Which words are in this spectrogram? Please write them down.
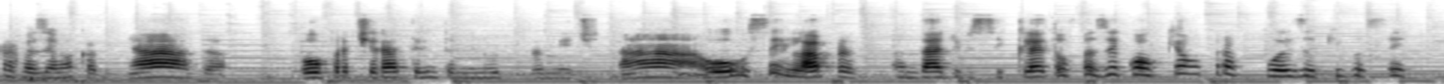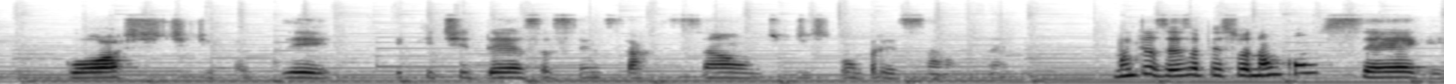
para fazer uma caminhada? Ou para tirar 30 minutos para meditar? Ou, sei lá, para andar de bicicleta? Ou fazer qualquer outra coisa que você goste de fazer e que te dê essa sensação de descompressão, né? Muitas vezes a pessoa não consegue.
